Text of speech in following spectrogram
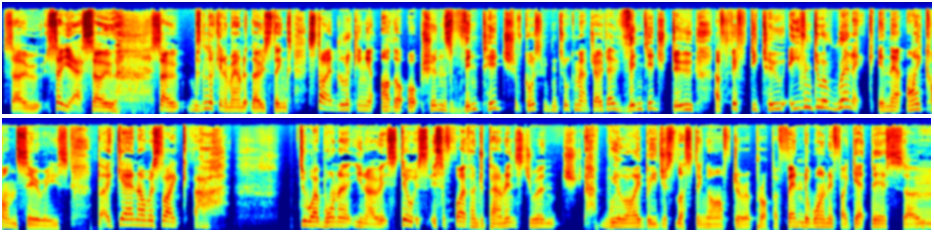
so so yeah, so so was looking around at those things. Started looking at other options. Vintage, of course, we've been talking about Jodo. Vintage do a fifty-two, even do a relic in their Icon series. But again, I was like, ah. Do I want to? You know, it's still it's it's a five hundred pound instrument. Will I be just lusting after a proper Fender one if I get this? So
